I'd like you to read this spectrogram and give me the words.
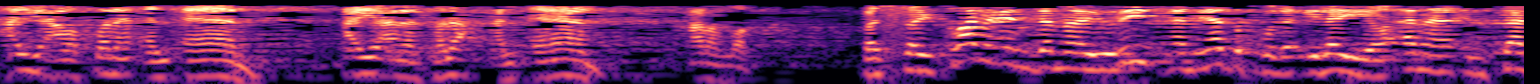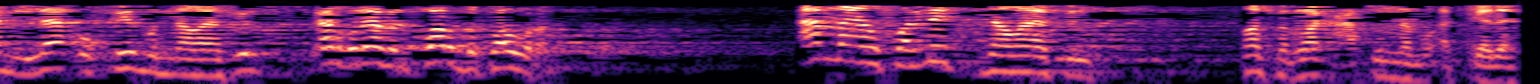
حي على الصلاة الآن حي على الفلاح الآن سبحان الله. فالشيطان عندما يريد أن يدخل إلي وأنا إنسان لا أقيم النوافل يدخل إلي بالفرض فورا. أما إن صليت نوافل 12 ركعة سنة مؤكدة.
